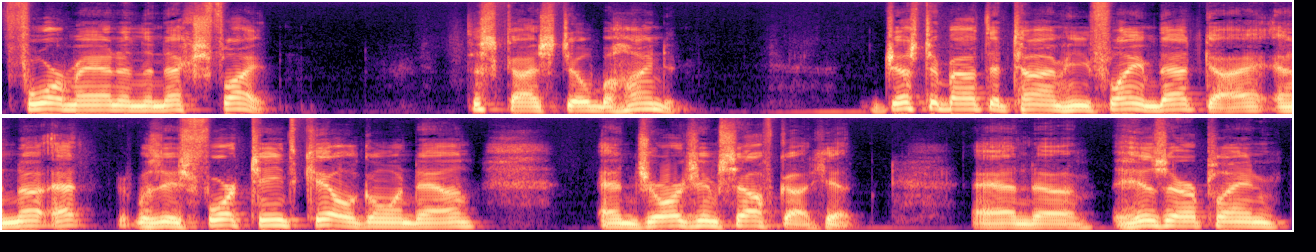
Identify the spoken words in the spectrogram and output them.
four man in the next flight. This guy's still behind him. Just about the time he flamed that guy, and that was his 14th kill going down, and George himself got hit. And uh, his airplane,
